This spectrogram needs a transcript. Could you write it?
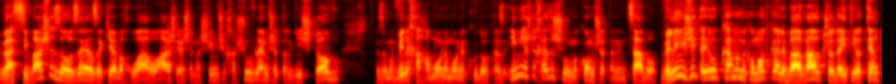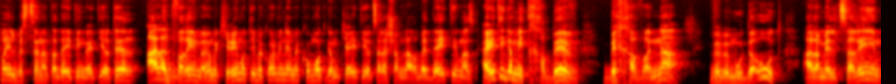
והסיבה שזה עוזר זה כי הבחורה רואה שיש אנשים שחשוב להם שתרגיש טוב, וזה מביא לך המון המון נקודות. אז אם יש לך איזשהו מקום שאתה נמצא בו, ולי אישית היו כמה מקומות כאלה בעבר, כשעוד הייתי יותר פעיל בסצנת ה dating, הייתי יותר על הדברים, והיו מכירים אותי בכל מיני מקומות גם כי הייתי יוצא לשם להרבה דייטים, אז הייתי גם מתחבב בכוונה ובמודעות על המלצרים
